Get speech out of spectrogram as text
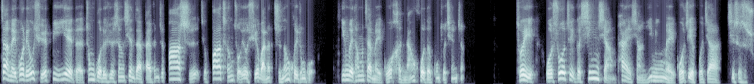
在美国留学毕业的中国留学生，现在百分之八十，就八成左右学完了，只能回中国，因为他们在美国很难获得工作签证。所以我说，这个心想派想移民美国这些国家，其实是属。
